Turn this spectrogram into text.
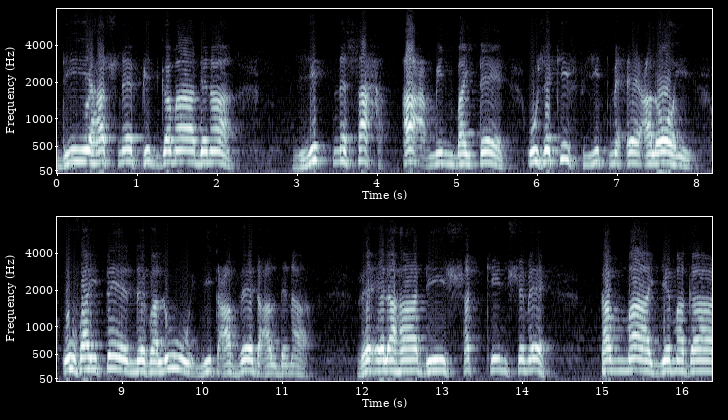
די השנה פתגמה דנה, יתנסח אה מן ביתה, וזקיף יתמחה עלוהי, וביתה נבלו יתעבד על דנה. ואלהה די שקין שמה, תמה ימגר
